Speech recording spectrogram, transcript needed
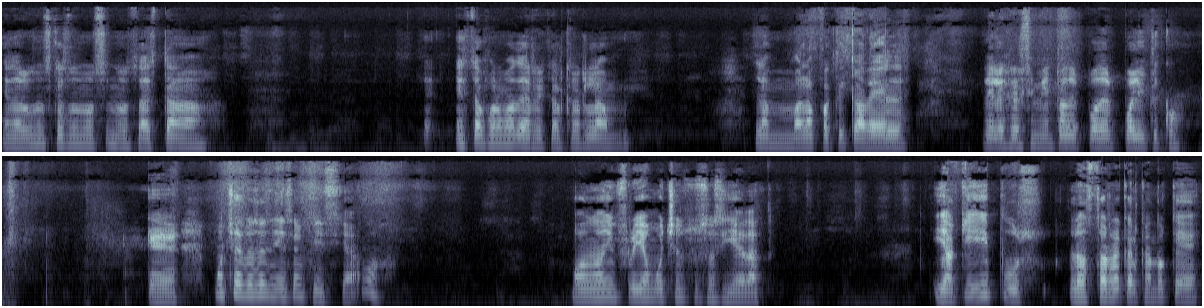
en algunos casos no se nos da esta esta forma de recalcar la la mala práctica del del ejercimiento del poder político que muchas veces ni es enjuiciado. O no influye mucho en su sociedad. Y aquí pues lo estoy recalcando que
